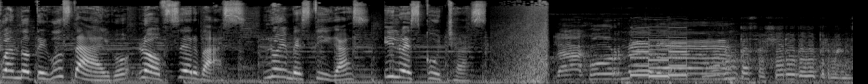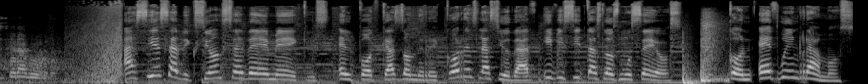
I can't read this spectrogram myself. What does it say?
Cuando te gusta algo, lo observas, lo investigas y lo escuchas. La jornada. Un pasajero debe permanecer a bordo. Así es Adicción CDMX, el podcast donde recorres la ciudad y visitas los museos. Con Edwin Ramos.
